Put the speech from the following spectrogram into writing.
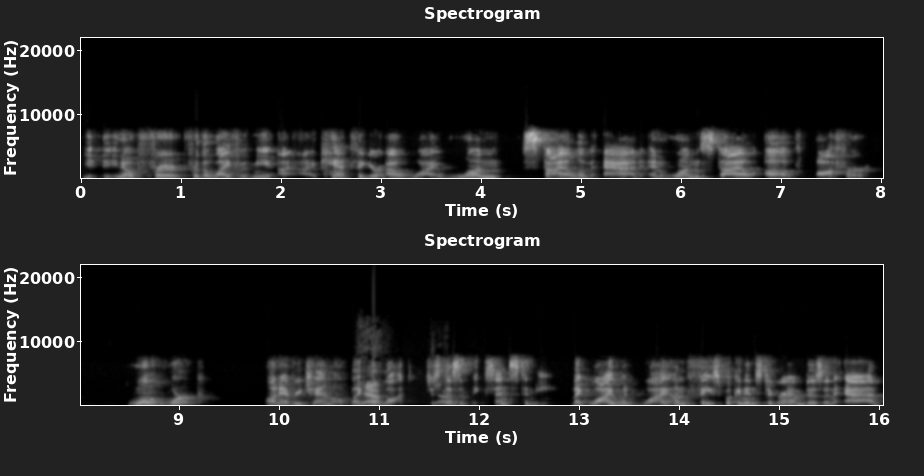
you, you know for for the life of me I, I can't figure out why one style of ad and one style of offer won't work on every channel like Yeah. the lot just Yeah. doesn't make sense to me like why would why on facebook and instagram does an ad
